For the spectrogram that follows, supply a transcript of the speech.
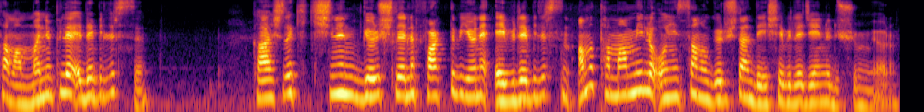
tamam manipüle edebilirsin. Karşıdaki kişinin görüşlerini farklı bir yöne evirebilirsin ama tamamıyla o insan o görüşten değişebileceğini düşünmüyorum.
